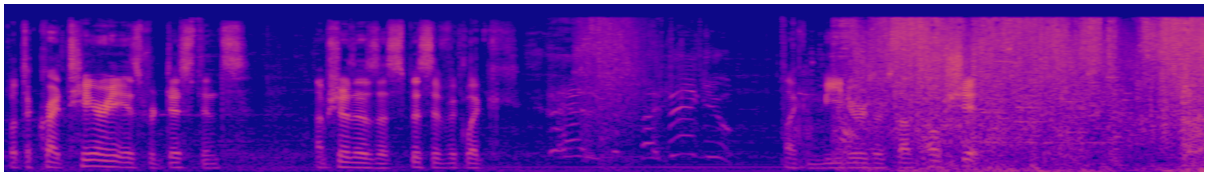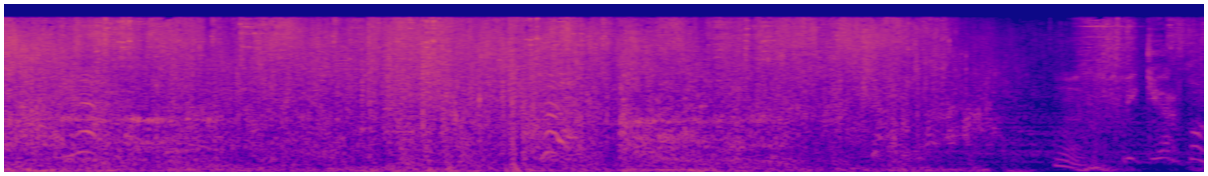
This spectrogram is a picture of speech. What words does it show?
what the criteria is for distance. I'm sure there's a specific like like meters or something. Oh shit. Be careful.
